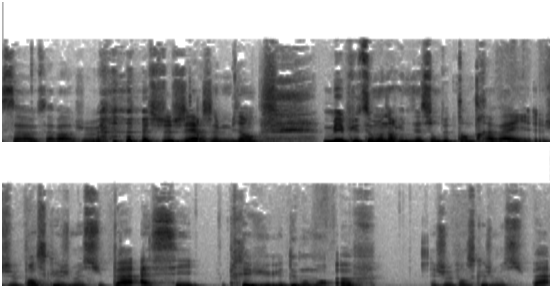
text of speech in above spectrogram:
ça, ça va, je, je gère, j'aime bien. Mais plutôt mon organisation de temps de travail, je pense que je me suis pas assez prévu de moments off. Je pense que je me suis pas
